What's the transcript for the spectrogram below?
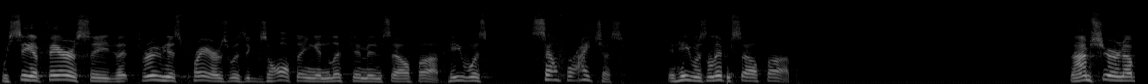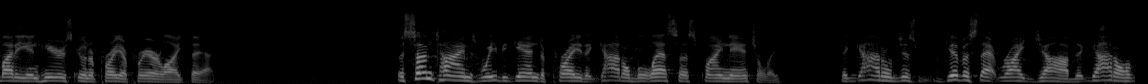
We see a Pharisee that through his prayers was exalting and lifting himself up. He was self righteous, and he was lifting himself up. Now, I'm sure nobody in here is going to pray a prayer like that. But sometimes we begin to pray that God will bless us financially, that God will just give us that right job, that God will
